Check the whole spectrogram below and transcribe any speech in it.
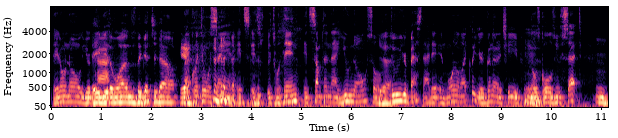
they don't know your They path. be the ones that get you down. Yeah. Like Quinton was saying, it's it's it's within. It's something that you know. So Yeah. do your best at it, and more than likely you're gonna achieve Yeah. those goals you set. Mm.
